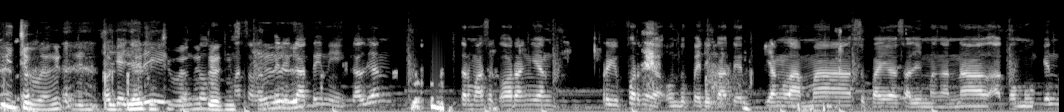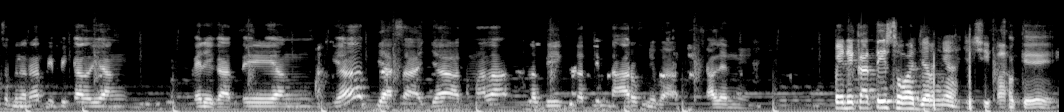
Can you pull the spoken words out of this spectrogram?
lucu banget anjing. Oke, jadi banget untuk masalah PDKT nih, kalian termasuk orang yang prefer ya untuk PDKT yang lama supaya saling mengenal atau mungkin sebenarnya tipikal yang PDKT yang ya biasa aja atau malah lebih ke tim ta'aruf nih bang kalian nih. PDKT sewajarnya aja sih Pak. Oke.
